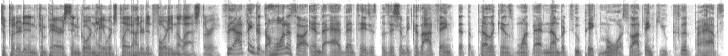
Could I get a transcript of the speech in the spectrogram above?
To put it in comparison, Gordon Hayward's played 140 in the last three. See, I think that the Hornets are in the advantageous position because I think that the Pelicans want that number two pick more. So I think you could perhaps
